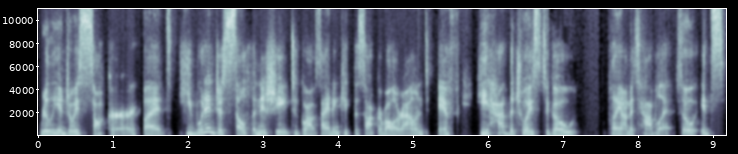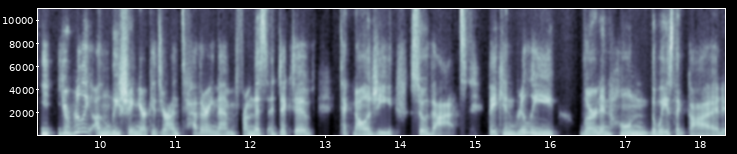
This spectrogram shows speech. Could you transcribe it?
really enjoys soccer, but he wouldn't just self-initiate to go outside and kick the soccer ball around if he had the choice to go play on a tablet. So it's you're really unleashing your kids, you're untethering them from this addictive technology so that they can really learn and hone the ways that God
